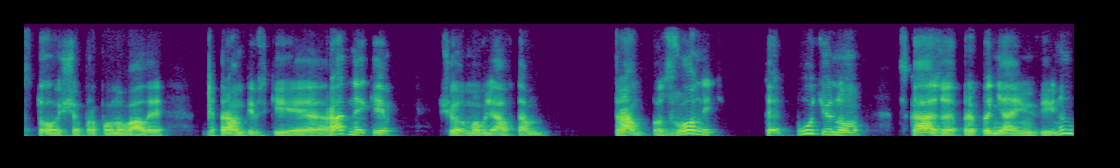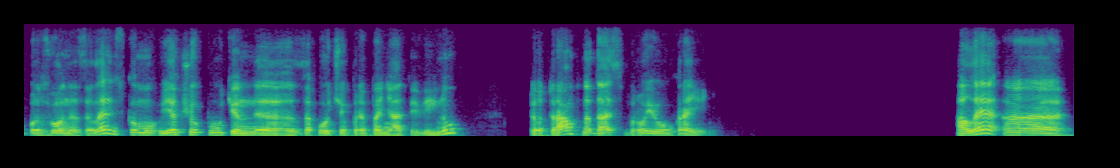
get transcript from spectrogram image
з того, що пропонували трампівські радники, що, мовляв, там Трамп позвонить Путіну, скаже, припиняємо війну, позвонить Зеленському. Якщо Путін е, захоче припиняти війну, то Трамп надасть зброю Україні. Але е,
